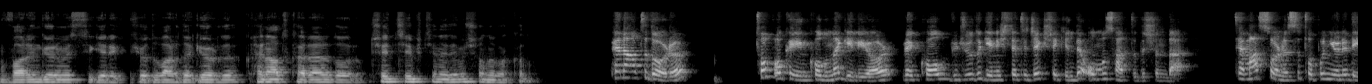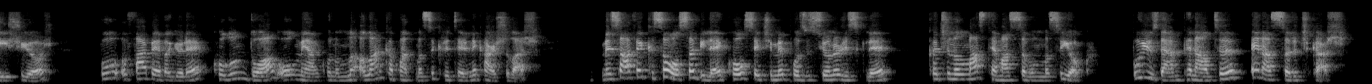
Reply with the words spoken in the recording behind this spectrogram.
VAR'ın görmesi gerekiyordu. VAR da gördü. Penaltı kararı doğru. ChatGPT ne demiş ona bakalım. Penaltı doğru. Top Okay'ın koluna geliyor ve kol vücudu genişletecek şekilde omuz hattı dışında. Temas sonrası topun yönü değişiyor. Bu Fabeb'a göre kolun doğal olmayan konumla alan kapatması kriterini karşılar. Mesafe kısa olsa bile kol seçimi pozisyonu riskli, kaçınılmaz temas savunması yok. Bu yüzden penaltı en az sarı çıkar.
